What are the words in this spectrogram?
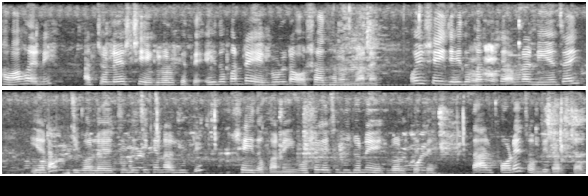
খাওয়া হয়নি, আর চলে এসেছি এগরোল খেতে। এই দোকানটা এগরোলটা অসাধারণ বানায়। ওই সেই, যেই দোকান থেকে আমরা নিয়ে যাই ইয়েটা কী বলে চিলি চিকেন আর রুটি সেই দোকানেই। বসে গেছি দুজনে এগরোল খেতে। তারপরে চণ্ডীদাস যাব।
